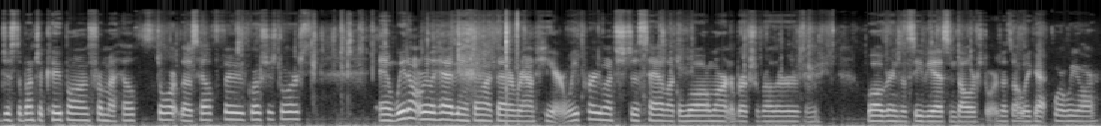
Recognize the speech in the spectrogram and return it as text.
just a bunch of coupons from a health store, those health food grocery stores. And we don't really have anything like that around here. We pretty much just have like a Walmart and a Brookshire Brothers and Walgreens and CVS and dollar stores. That's all we got where we are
